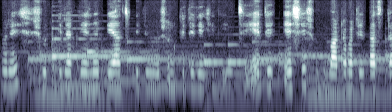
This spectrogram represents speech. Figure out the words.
করে শুটকিটা টেলে পেঁয়াজ কেটে, রসুন কেটে রেখে দিয়েছি এতে এসে শুধু বাটাবাটির কাজটা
